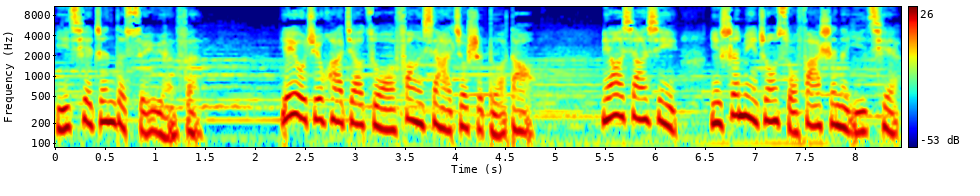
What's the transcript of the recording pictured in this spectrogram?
一切真的随缘分。也有句话叫做“放下就是得到”，你要相信，你生命中所发生的一切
